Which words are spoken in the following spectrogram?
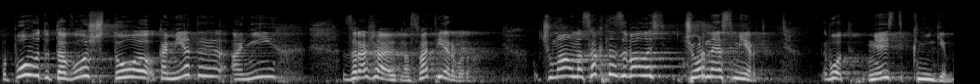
по поводу того, что кометы, они заражают нас. Во-первых, чума у нас как называлась? Черная смерть. Вот, у меня есть книги.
